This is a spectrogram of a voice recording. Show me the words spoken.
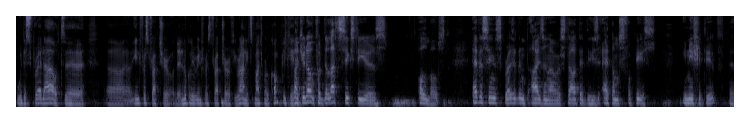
with the spread out. Uh, uh, infrastructure or the nuclear infrastructure of Iran, it's much more complicated. But you know, for the last 60 years, almost, ever since President Eisenhower started his Atoms for Peace initiative uh,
